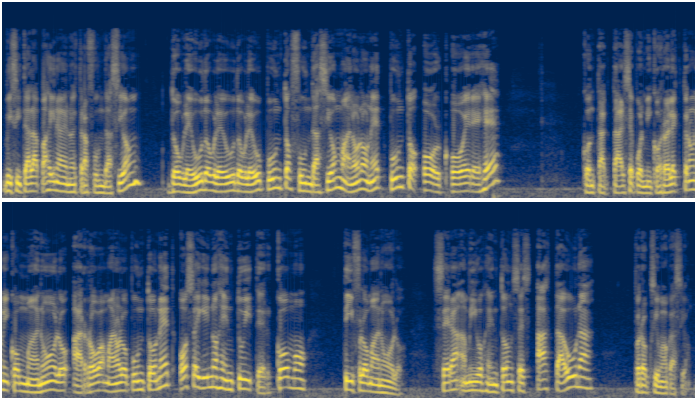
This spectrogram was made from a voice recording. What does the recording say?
Visitar la página de nuestra fundación www.fundacionmanolonet.org contactarse por mi correo electrónico manolo manolo.net o seguirnos en Twitter como Tiflo Manolo. Será amigos entonces hasta una próxima ocasión.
